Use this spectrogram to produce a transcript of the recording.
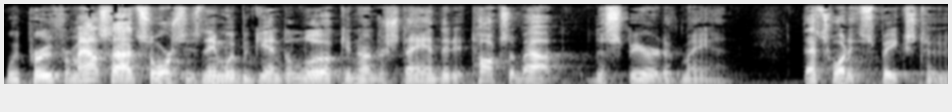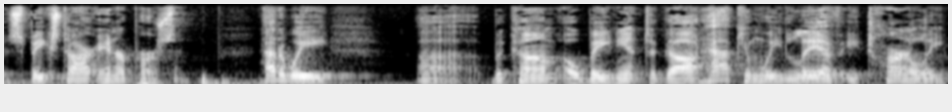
We prove from outside sources, then we begin to look and understand that it talks about the spirit of man. That's what it speaks to. It speaks to our inner person. How do we uh, become obedient to God? How can we live eternally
